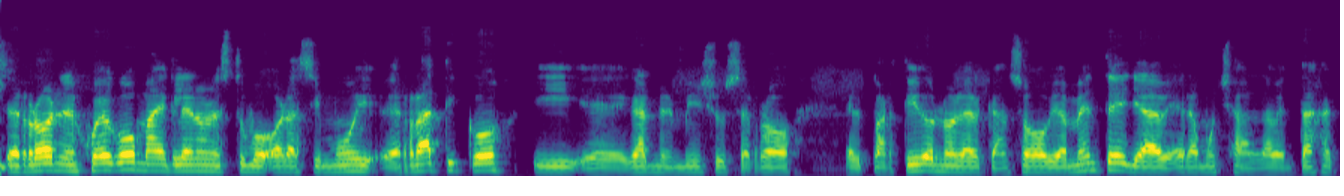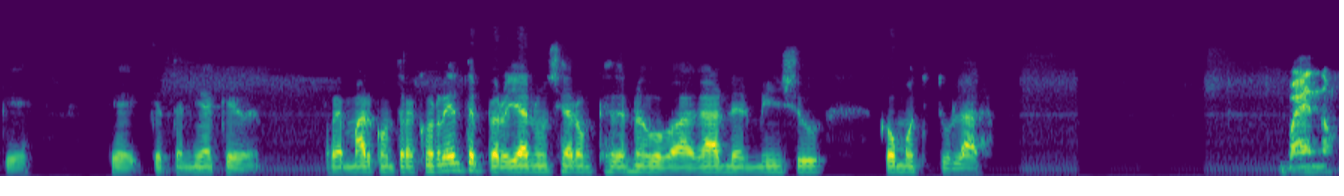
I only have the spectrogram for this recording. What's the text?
cerró en el juego, Mike Lennon estuvo ahora sí muy errático y eh, Garner Minshew cerró el partido, no le alcanzó obviamente, ya era mucha la ventaja que, tenía que remar contra corriente, pero ya anunciaron que de nuevo va Garner Minshew como titular. Bueno,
